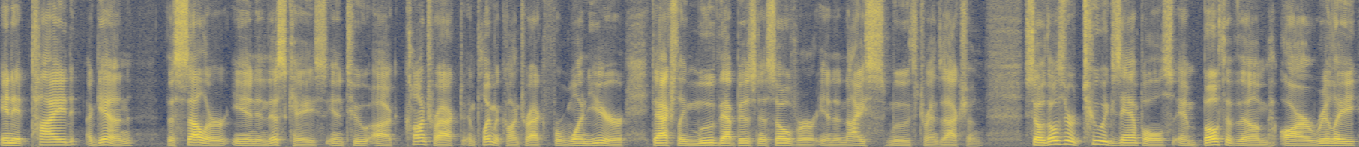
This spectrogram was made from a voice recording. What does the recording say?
And it tied, again, the seller in, in this case, into a contract, employment contract for one year to actually move that business over in a nice, smooth transaction. So those are two examples and both of them are really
